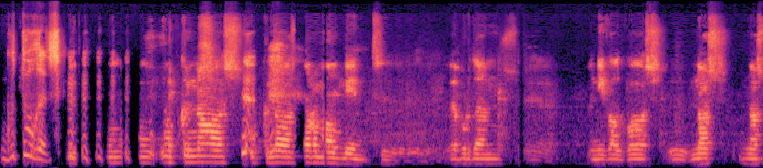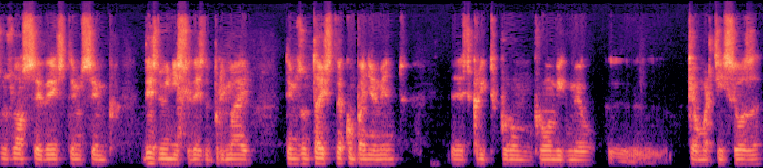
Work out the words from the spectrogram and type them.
guturras? O, o, o, que nós, o que nós normalmente abordamos eh, a nível de voz, eh, nós, nós nos nossos CDs temos sempre, desde o início, desde o primeiro, temos um texto de acompanhamento escrito por um, por um amigo meu, que, que é o Martim Souza,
